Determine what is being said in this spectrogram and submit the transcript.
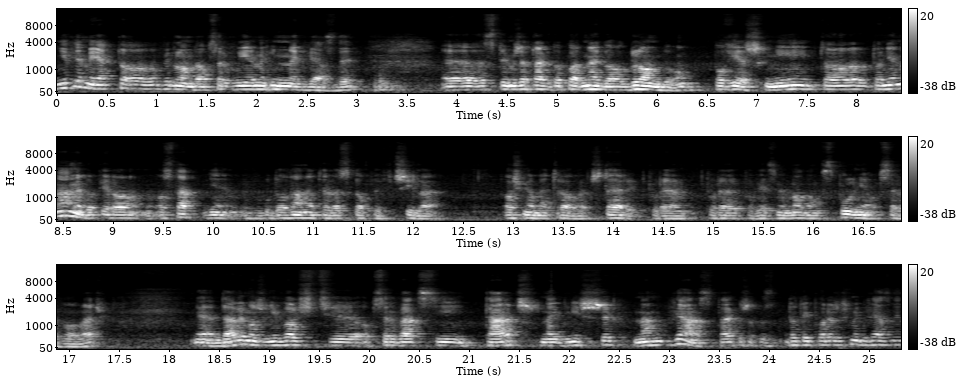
Nie wiemy jak to wygląda. Obserwujemy inne gwiazdy. E, z tym, że tak dokładnego oglądu powierzchni to, to nie mamy. Dopiero ostatnie wbudowane teleskopy w Chile, 8-metrowe, 4, które, które powiedzmy mogą wspólnie obserwować, dały możliwość e, obserwacji tarcz najbliższych nam gwiazd. Tak? Do tej pory żeśmy gwiazdy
